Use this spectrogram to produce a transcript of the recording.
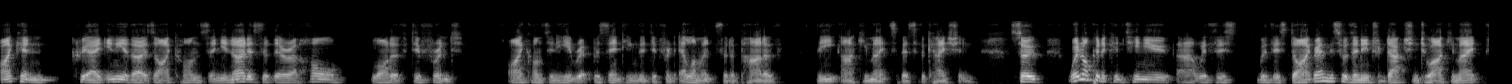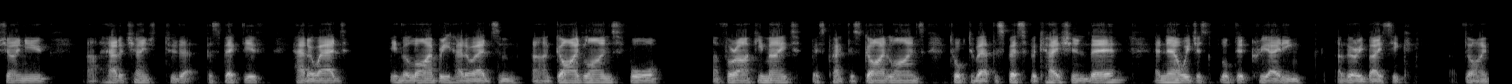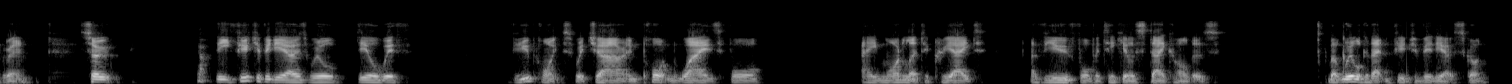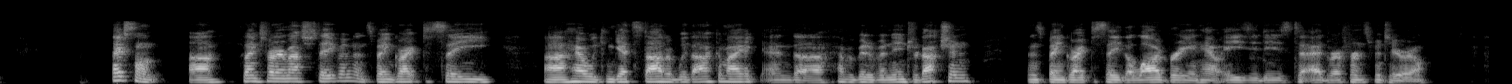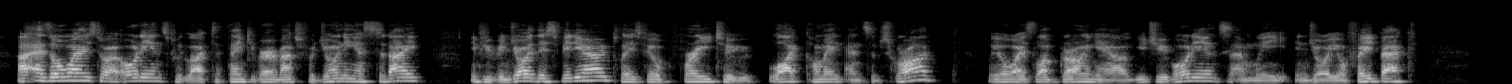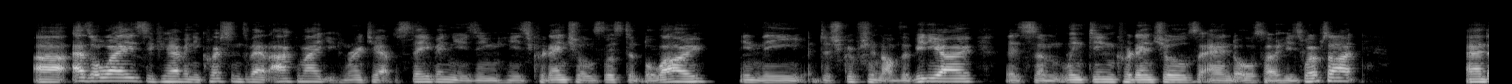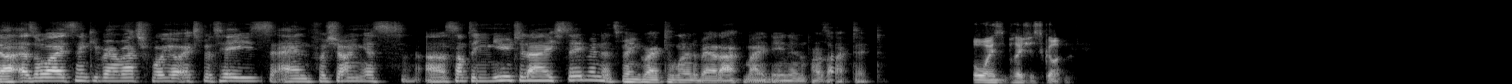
I can create any of those icons, and you notice that there are a whole lot of different icons in here representing the different elements that are part of the Archimate specification. So we're not going to continue uh, with this with this diagram. This was an introduction to Archimate, showing you uh, how to change to that perspective, how to add in the library, how to add some uh, guidelines for uh, for Archimate, best practice guidelines, talked about the specification there, and now we just looked at creating a very basic diagram. So the future videos will deal with viewpoints, which are important ways for a modeler to create a view for particular stakeholders. But we'll look at that in future videos, Scott. Excellent. Uh, thanks very much, Stephen. It's been great to see uh, how we can get started with Archimate and uh, have a bit of an introduction. And it's been great to see the library and how easy it is to add reference material. Uh, as always, to our audience, we'd like to thank you very much for joining us today. If you've enjoyed this video, please feel free to like, comment, and subscribe. We always love growing our YouTube audience and we enjoy your feedback. Uh, as always, if you have any questions about Archimate, you can reach out to Stephen using his credentials listed below in the description of the video. There's some LinkedIn credentials and also his website. And uh, as always, thank you very much for your expertise and for showing us uh, something new today, Stephen. It's been great to learn about Archimate in Enterprise Architect. Always a pleasure, Scott.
